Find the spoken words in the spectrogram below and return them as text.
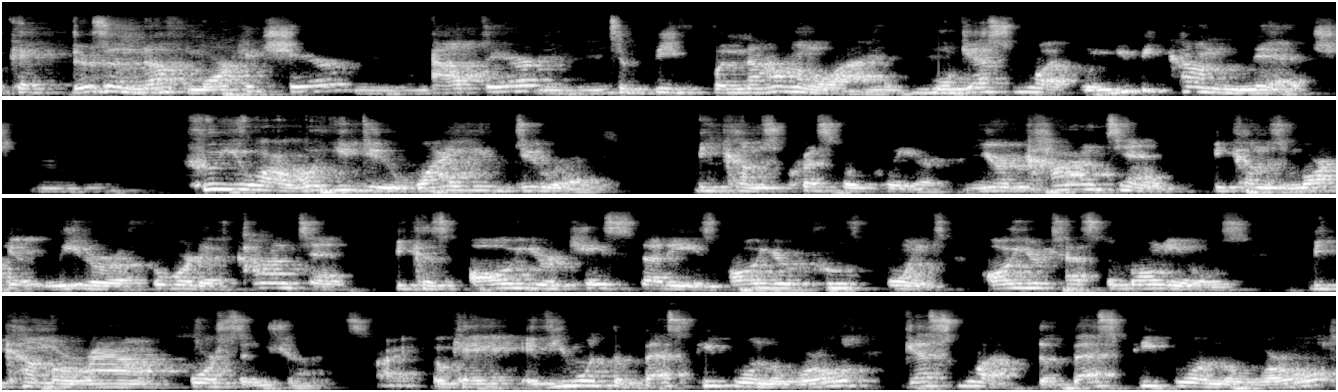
Okay. There's enough market share Mm-hmm. out there Mhm. to be phenomenal at it. Mhm. Well, guess what? When you become niche, Mm-hmm. who you are, what you do, why you do it becomes crystal clear. Your content becomes market leader authoritative content because all your case studies, all your proof points, all your testimonials become around horse insurance. Right. Okay. If you want the best people in the world, guess what? The best people in the world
